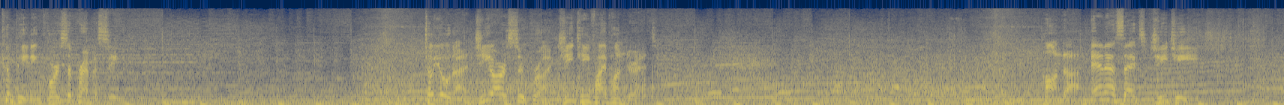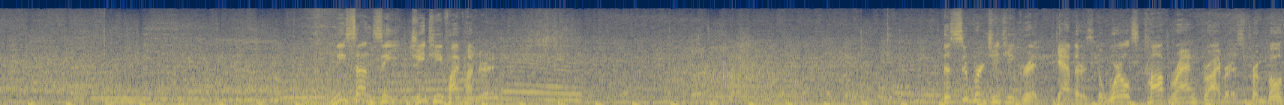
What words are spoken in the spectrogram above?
competing for supremacy. Toyota GR Supra GT500. Honda NSX GT. Nissan Z GT500. The Super GT Grid gathers the world's top-ranked drivers from both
